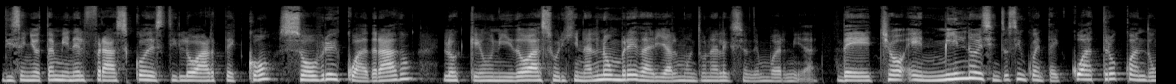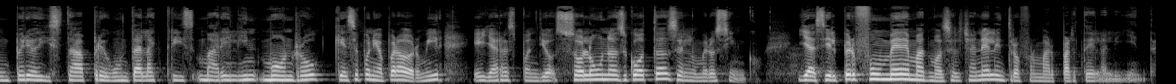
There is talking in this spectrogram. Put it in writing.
Diseñó también el frasco de estilo Art Deco, sobrio y cuadrado, lo que unido a su original nombre daría al mundo una lección de modernidad. De hecho, en 1954, cuando un periodista pregunta a la actriz Marilyn Monroe qué se ponía para dormir, ella respondió solo unas gotas del número 5. Y así el perfume de Mademoiselle Chanel entró a formar parte de la leyenda.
